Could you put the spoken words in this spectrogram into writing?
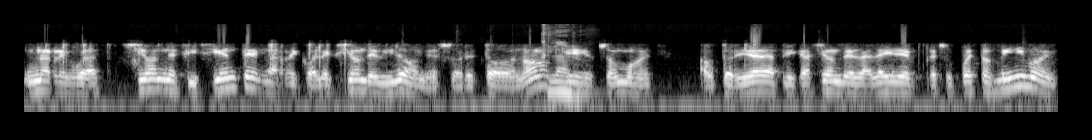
una regulación eficiente en la recolección de bidones sobre todo no que somos autoridad de aplicación de la ley de presupuestos mínimos y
